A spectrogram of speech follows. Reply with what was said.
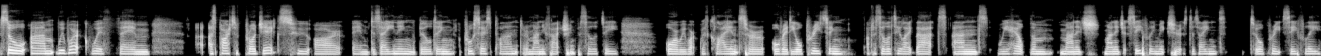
so um, we work with um, as part of projects who are um, designing, building a process plant or manufacturing facility, or we work with clients who are already operating a facility like that, and we help them manage manage it safely, make sure it's designed to operate safely,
